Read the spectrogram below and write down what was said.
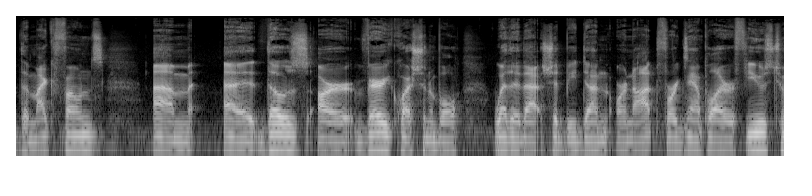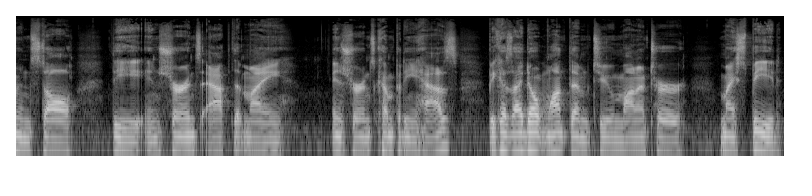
the microphones, um, uh, those are very questionable whether that should be done or not. For example, I refuse to install the insurance app that my insurance company has because I don't want them to monitor my speed,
